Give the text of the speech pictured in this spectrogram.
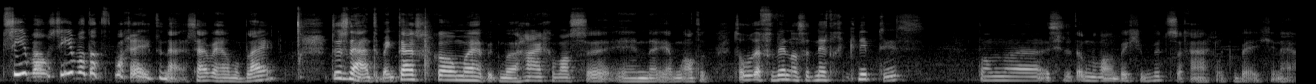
zie je wel, zie je wel dat het mag eten? Nou, zijn we helemaal blij. Dus nou, toen ben ik thuisgekomen, heb ik mijn haar gewassen... en uh, ja, moet altijd, het is altijd even wennen als het net geknipt is... dan zit het ook nog wel een beetje mutsig eigenlijk, een beetje, nou ja...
